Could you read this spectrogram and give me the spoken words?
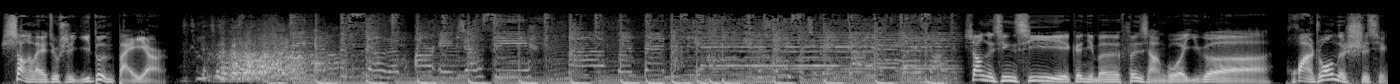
上来就是一顿白眼儿。上个星期跟你们分享过一个化妆的事情，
